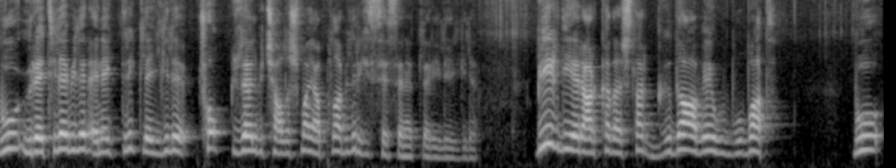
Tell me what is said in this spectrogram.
bu üretilebilir elektrikle ilgili çok güzel bir çalışma yapılabilir hisse senetleriyle ilgili. Bir diğeri arkadaşlar gıda ve hububat. Bu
